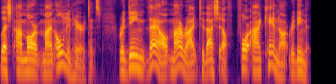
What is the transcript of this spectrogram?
lest I mar mine own inheritance. Redeem thou my right to thyself, for I cannot redeem it.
